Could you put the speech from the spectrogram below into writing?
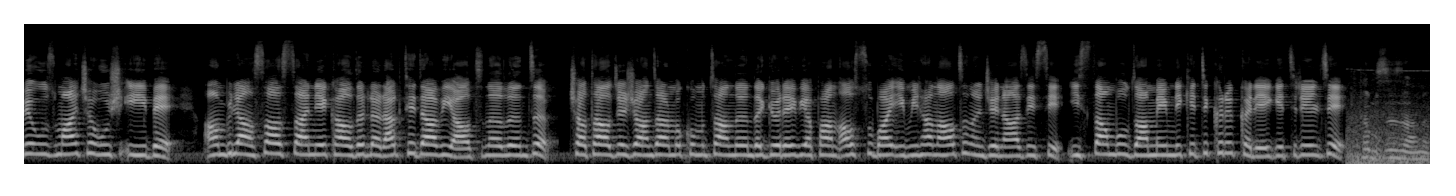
ve uzman çavuş İB ambulansla hastaneye kaldırılarak tedavi altına alındı. Çatalca Jandarma Komutanlığı'nda görev yapan Assubay Emirhan Altın'ın cenazesi İstanbul'dan memleketi Kırıkkale'ye getirildi. Tabii size zahmet.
